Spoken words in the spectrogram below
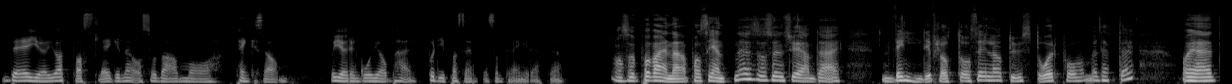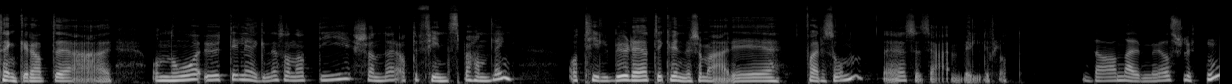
det gjør jo at fastlegene også da må tenke seg om. Å gjøre en god jobb her for de pasientene som trenger dette. Altså På vegne av pasientene så syns jeg det er veldig flott, Åshild, at du står på med dette. Og jeg tenker at det er å nå ut til legene sånn at de skjønner at det fins behandling, og tilbyr det til kvinner som er i faresonen, det syns jeg er veldig flott. Da nærmer vi oss slutten.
